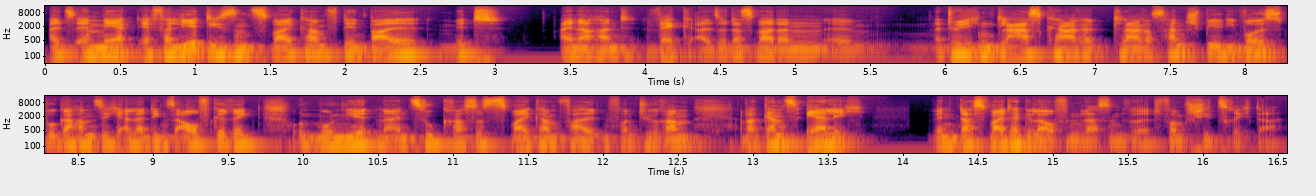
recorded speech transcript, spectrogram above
als er merkt, er verliert diesen Zweikampf, den Ball mit einer Hand weg. Also das war dann... Ähm, natürlich ein glasklares Handspiel. Die Wolfsburger haben sich allerdings aufgeregt und monierten ein zu krasses Zweikampfverhalten von Tyram. Aber ganz ehrlich, wenn das weitergelaufen lassen wird vom Schiedsrichter,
